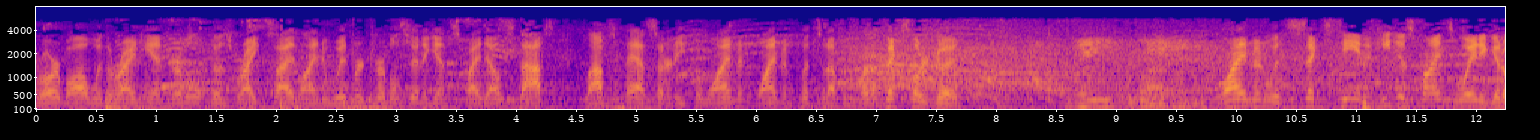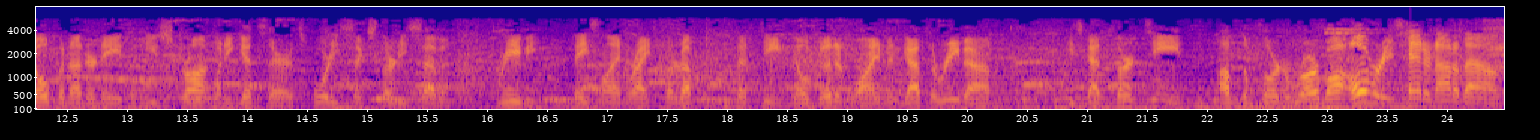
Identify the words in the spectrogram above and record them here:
Rohrbaugh with a right-hand dribble. Goes right sideline to Widmer. Dribbles in against Spidell. Stops. Lobs a pass underneath to Wyman. Weinman puts it up in front of Bixler. Good. Weinman with 16, and he just finds a way to get open underneath, and he's strong when he gets there. It's 46-37. Reeby, baseline right, put it up from 15. No good, and Weinman got the rebound. He's got 13. Up the floor to Rohrbaugh, over his head and out of bounds.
